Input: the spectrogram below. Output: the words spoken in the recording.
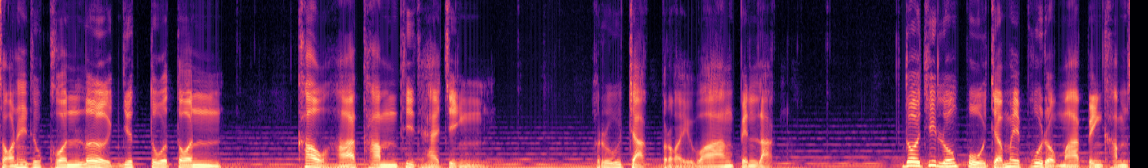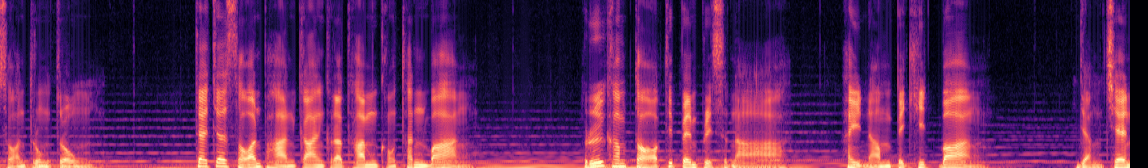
สอนให้ทุกคนเลิกยึดตัวตน เข้าหาธรรมที่แท้จริง รู้จักปล่อยวางเป็นหลัก โดยที่หลวงปู่จะไม่พูดออกมาเป็นคำสอนตรงๆ แต่จะสอนผ่านการกระทำของท่านบ้าง หรือคำตอบที่เป็นปริศนา ให้นำไปคิดบ้าง อย่างเช่น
